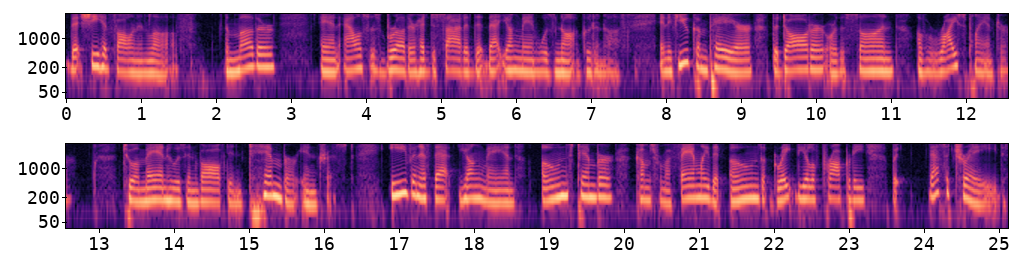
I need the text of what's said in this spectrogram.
that she had fallen in love. The mother and Alice's brother had decided that that young man was not good enough. And if you compare the daughter or the son of a rice planter to a man who is involved in timber interest, even if that young man owns timber, comes from a family that owns a great deal of property, but that's a trade.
